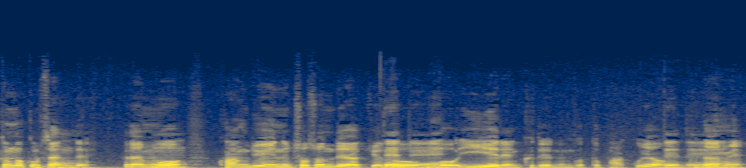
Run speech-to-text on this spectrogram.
등록금 싼데 그다음에 뭐 음. 광주에 있는 조선대학교도 네네. 뭐 2에 랭크 되는 것도 봤고요. 네네. 그다음에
